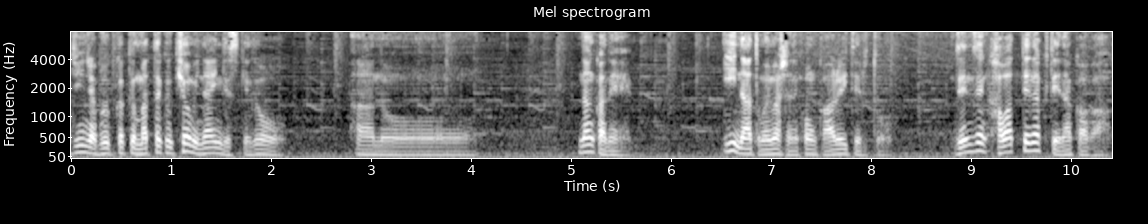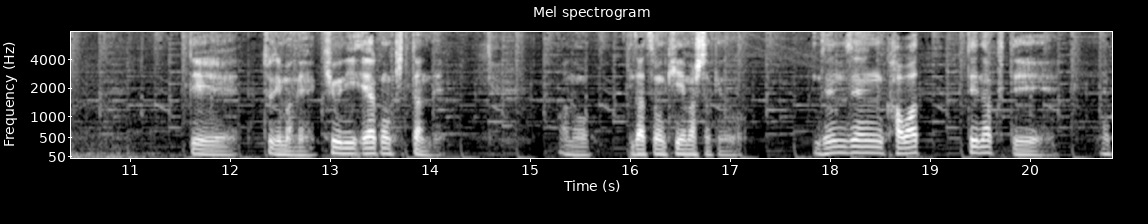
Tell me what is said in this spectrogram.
神社仏閣全く興味ないんですけどあのー、なんかねいいなと思いましたね今回歩いてると。全然変わってなくて中が。でちょっと今ね急にエアコン切ったんであの雑音消えましたけど全然変わってなくてやっ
